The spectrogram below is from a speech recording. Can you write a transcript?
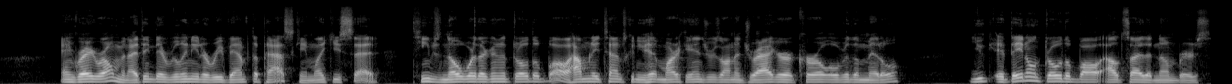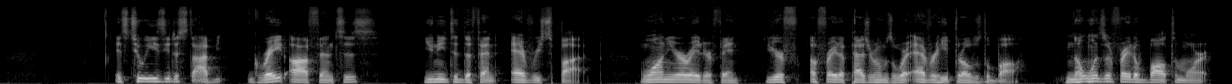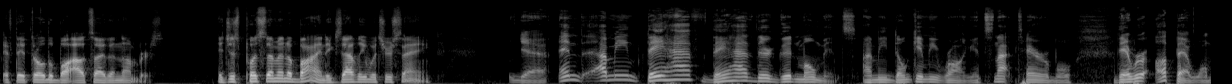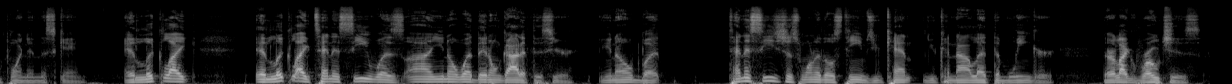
and Greg Roman. I think they really need to revamp the pass game, like you said. Teams know where they're going to throw the ball. How many times can you hit Mark Andrews on a drag or a curl over the middle? You if they don't throw the ball outside the numbers, it's too easy to stop. Great offenses, you need to defend every spot. One, you're a Raider fan. You're f- afraid of Patrick Mahomes wherever he throws the ball. No one's afraid of Baltimore if they throw the ball outside the numbers. It just puts them in a bind. Exactly what you're saying. Yeah, and I mean they have they have their good moments. I mean, don't get me wrong; it's not terrible. They were up at one point in this game. It looked like it looked like Tennessee was, uh, you know what? They don't got it this year, you know. But Tennessee's just one of those teams you can't you cannot let them linger. They're like roaches.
